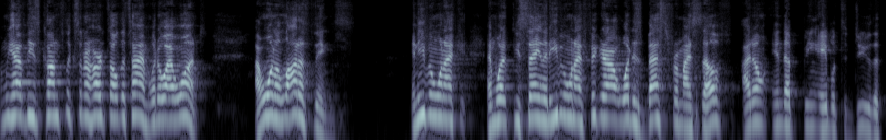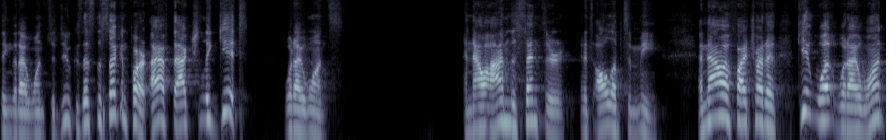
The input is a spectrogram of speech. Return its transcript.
And we have these conflicts in our hearts all the time. What do I want? I want a lot of things. And even when I, and what he's saying that even when I figure out what is best for myself, I don't end up being able to do the thing that I want to do because that's the second part. I have to actually get what I want. And now I'm the center and it's all up to me. And now if I try to get what, what I want,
